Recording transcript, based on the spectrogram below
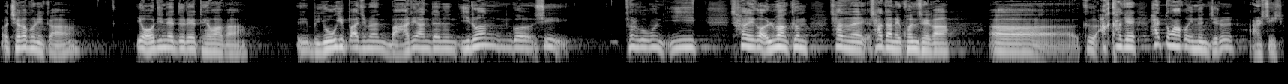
어, 제가 보니까 이 어린애들의 대화가 욕이 빠지면 말이 안 되는 이런 것이 결국은 이 사회가 얼만큼 사단의, 사단의 권세가 어, 그 악하게 활동하고 있는지를 알 수 있죠.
